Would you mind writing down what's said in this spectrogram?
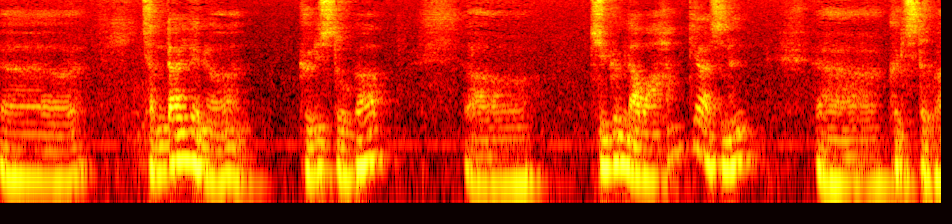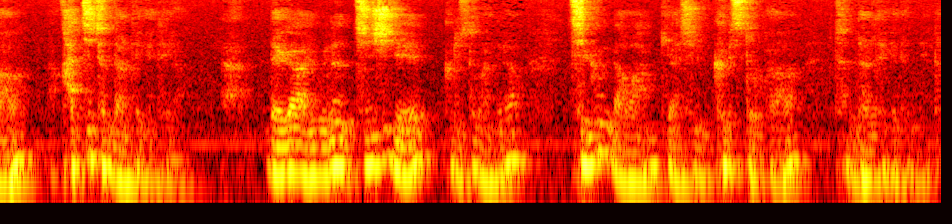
어, 전달되는 그리스도가 어, 지금 나와 함께 하시는 어, 그리스도가 같이 전달되게 돼요. 내가 알고 있는 지식의 그리스도가 아니라 지금 나와 함께 하시는 그리스도가 전달되게 됩니다.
